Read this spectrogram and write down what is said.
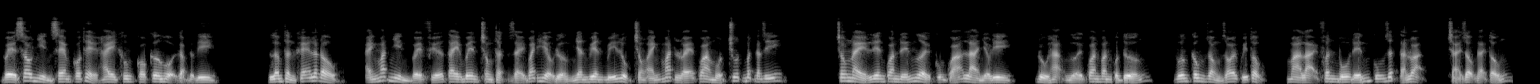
về sau nhìn xem có thể hay không có cơ hội gặp được đi. Lâm thần khẽ lắc đầu, ánh mắt nhìn về phía tay bên trong thật dày bách hiểu đường nhân viên bí lục trong ánh mắt lóe qua một chút bất đắc dĩ. Trong này liên quan đến người cũng quá là nhiều đi, đủ hạng người quan văn quân tướng, vương công dòng dõi quý tộc, mà lại phân bố đến cũng rất tán loạn, trải rộng đại tống,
